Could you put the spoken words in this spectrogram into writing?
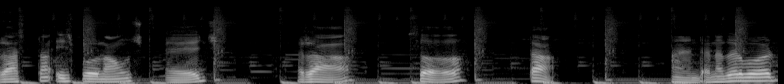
रास्ता is pronounced as ra sa ta and another word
